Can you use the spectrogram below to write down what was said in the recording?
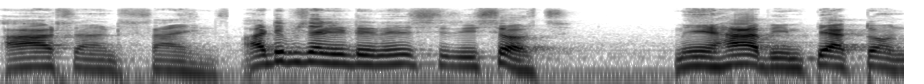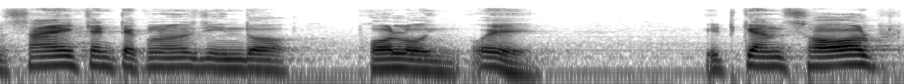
arts and science. Artificial intelligence research may have impact on science and technology in the following way. It can solve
